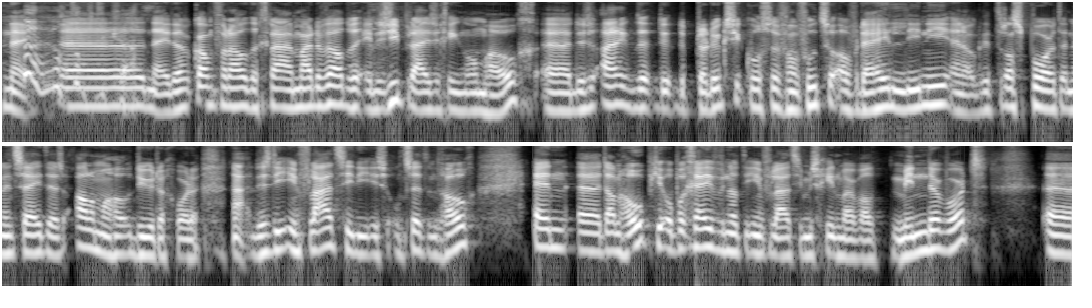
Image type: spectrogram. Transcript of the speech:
Nee, eh, nee, dat kwam vooral de graan. Maar wel de energieprijzen gingen omhoog. Eh, dus eigenlijk de, de, de productiekosten van voedsel over de hele linie... en ook de transport en et cetera... is allemaal duurder geworden. Nou, dus die inflatie die is ontzettend hoog. En eh, dan hoop je op een gegeven moment... dat die inflatie misschien maar wat minder wordt. Eh,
